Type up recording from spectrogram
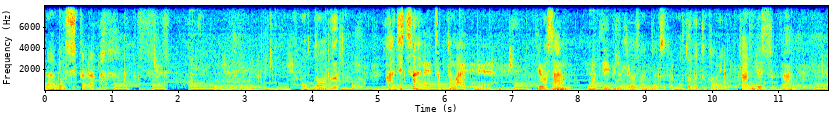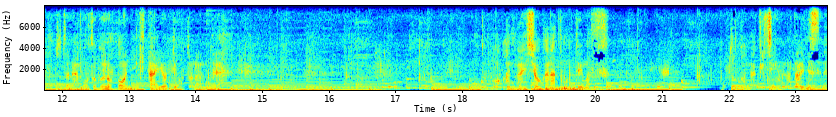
名護市から元部あ実はねちょっと前にねヒロさんヒロ TV のヒロさんたちと元部とかは行ったんですがちょっとね元部の方に行きたいよってことなんで元部を案内しようかなと思っています。元部泣き陣あたりですね。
